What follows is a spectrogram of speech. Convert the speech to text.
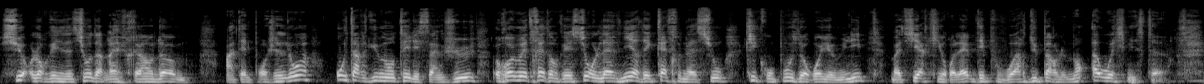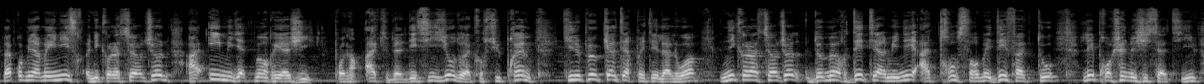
sur l'organisation d'un référendum. Un tel projet de loi ont argumenté les cinq juges, remettrait en question l'avenir des quatre nations qui composent le Royaume-Uni, matière qui relève des pouvoirs du Parlement à Westminster. La première ministre, Nicola Sturgeon, a immédiatement réagi. Prenant acte de la décision de la Cour suprême, qui ne peut qu'interpréter la loi, Nicola Sturgeon demeure déterminé à transformer de facto les prochaines législatives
